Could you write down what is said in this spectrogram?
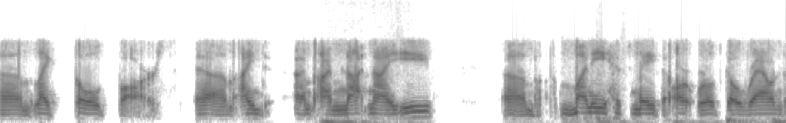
um, like gold bars. Um, I, I'm, I'm not naive. Um, money has made the art world go round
